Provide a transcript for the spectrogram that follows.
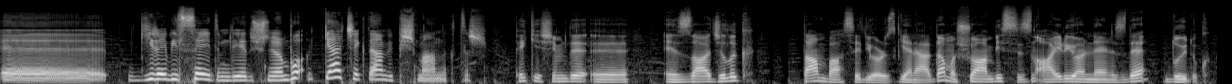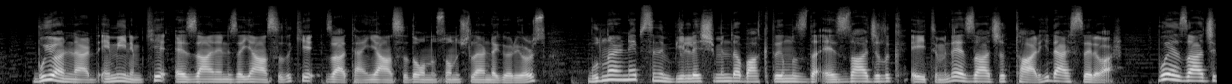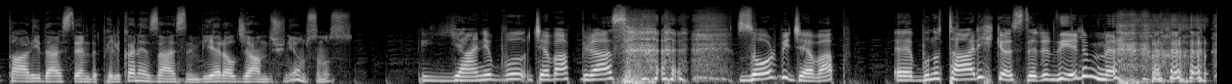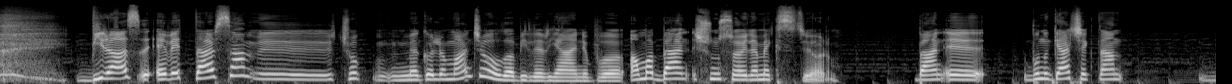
e, girebilseydim diye düşünüyorum. Bu gerçekten bir pişmanlıktır. Peki şimdi e, eczacılıktan bahsediyoruz genelde ama şu an biz sizin ayrı yönlerinizi de duyduk. Bu yönlerde eminim ki eczanenize yansıdı ki zaten yansıdı onun sonuçlarını da görüyoruz. Bunların hepsinin birleşiminde baktığımızda eczacılık eğitiminde eczacılık tarihi dersleri var. Bu eczacılık tarihi derslerinde Pelikan Eczanesi'nin bir yer alacağını düşünüyor musunuz? Yani bu cevap biraz zor bir cevap. Ee, bunu tarih gösterir diyelim mi? biraz evet dersem e, çok megalomanca olabilir yani bu. Ama ben şunu söylemek istiyorum. Ben e, bunu gerçekten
